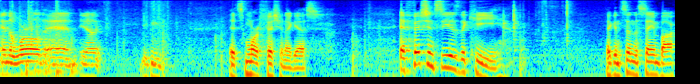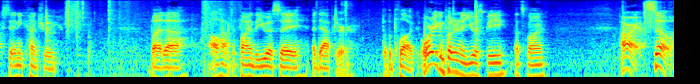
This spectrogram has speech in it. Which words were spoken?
in the world, and you know, you can. It's more efficient, I guess. Efficiency is the key. They can send the same box to any country. But uh, I'll have to find the USA adapter for the plug. Or you can put it in a USB, that's fine. Alright, so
